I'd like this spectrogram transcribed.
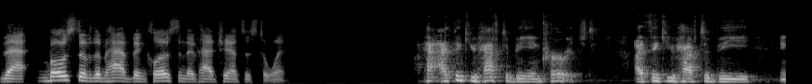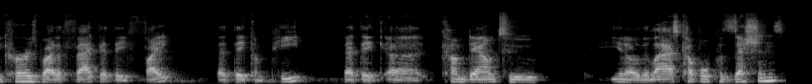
that most of them have been close and they've had chances to win? I think you have to be encouraged. I think you have to be encouraged by the fact that they fight, that they compete, that they uh, come down to, you know, the last couple possessions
